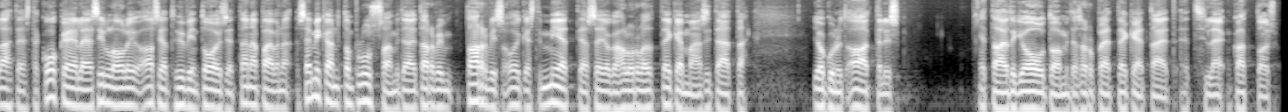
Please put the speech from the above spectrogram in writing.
lähteä sitä kokeilemaan ja silloin oli asiat hyvin toisin. Tänä päivänä se, mikä nyt on plussaa, mitä ei tarvi, tarvis oikeasti miettiä, se, joka haluaa ruveta tekemään sitä, että joku nyt ajattelisi, että tämä on jotenkin outoa, mitä sä rupeat tekemään tai että, että sille kattoisi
